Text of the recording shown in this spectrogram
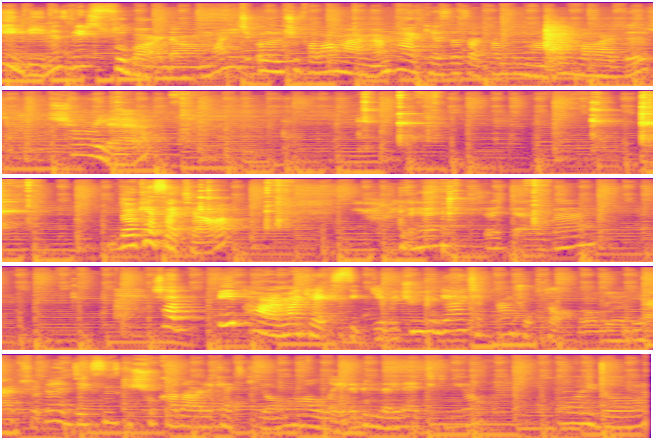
bildiğiniz bir su bardağım var. Hiç ölçü falan vermiyorum. Herkeste zaten bunlar da vardır. Şöyle döke saça. Şöyle şekerden. Şöyle bir parmak eksik gibi. Çünkü gerçekten çok tatlı oluyor diğer türlü. Diyeceksiniz ki şu kadarlık etkiliyor mu? Vallahi de billahi de etkiliyor. Koydum.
